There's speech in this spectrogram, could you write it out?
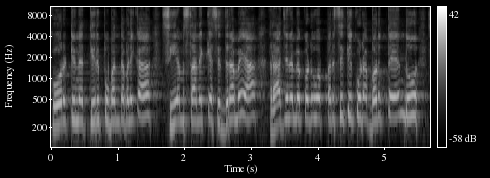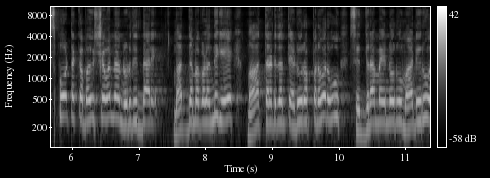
ಕೋರ್ಟಿನ ತೀರ್ಪು ಬಂದ ಬಳಿಕ ಸಿಎಂ ಸ್ಥಾನಕ್ಕೆ ಸಿದ್ದರಾಮಯ್ಯ ರಾಜೀನಾಮೆ ಕೊಡುವ ಪರಿಸ್ಥಿತಿ ಕೂಡ ಬರುತ್ತೆ ಎಂದು ಸ್ಫೋಟಕ ಭವಿಷ್ಯವನ್ನು ನುಡಿದಿದ್ದಾರೆ. ಮಾಧ್ಯಮಗಳೊಂದಿಗೆ ಮಾತನಾಡಿದಂತೆ ಯಡಿಯೂರಪ್ಪನವರು ಸಿದ್ದರಾಮಯ್ಯನವರು ಮಾಡಿರುವ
